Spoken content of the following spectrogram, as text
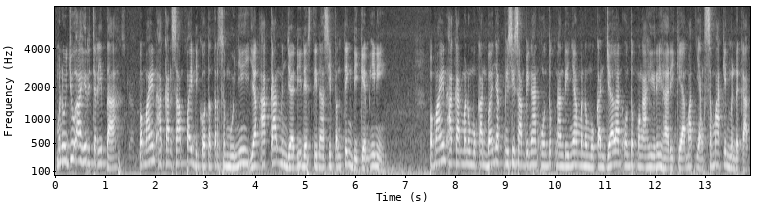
Menuju akhir cerita, pemain akan sampai di kota tersembunyi yang akan menjadi destinasi penting di game ini. Pemain akan menemukan banyak misi sampingan untuk nantinya menemukan jalan untuk mengakhiri hari kiamat yang semakin mendekat.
